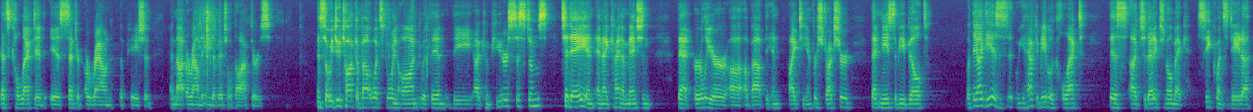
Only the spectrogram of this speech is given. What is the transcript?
that's collected is centered around the patient and not around the individual doctors. And so we do talk about what's going on within the uh, computer systems today. And, and I kind of mentioned that earlier uh, about the in, IT infrastructure that needs to be built. But the idea is that we have to be able to collect this uh, genetic genomic sequence data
